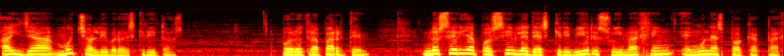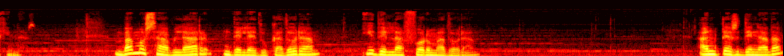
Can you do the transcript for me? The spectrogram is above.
hay ya muchos libros escritos. Por otra parte, no sería posible describir su imagen en unas pocas páginas. Vamos a hablar de la educadora y de la formadora. Antes de nada,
